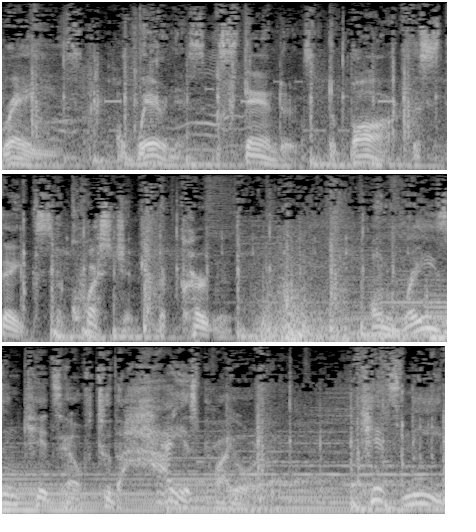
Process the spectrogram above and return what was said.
raise awareness, standards, the bar, the stakes, the question, the curtain. On raising kids' health to the highest priority, kids need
